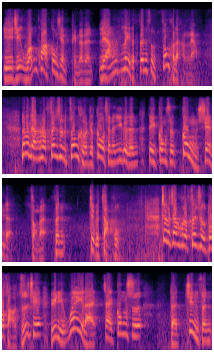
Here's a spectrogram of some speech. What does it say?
以及文化贡献品牌分两类的分数综合来衡量，那么两个的分数的综合就构成了一个人对公司贡献的总的分这个账户，这个账户的分数多少，直接与你未来在公司的晋升、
